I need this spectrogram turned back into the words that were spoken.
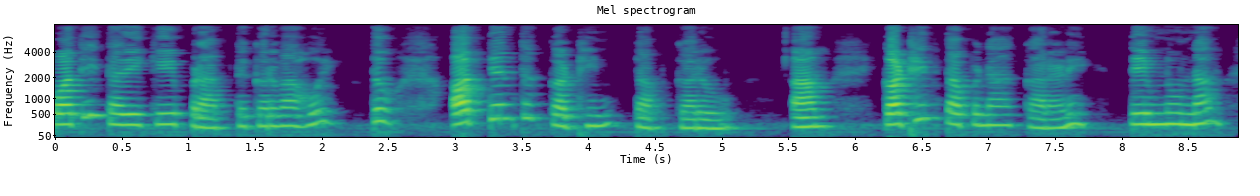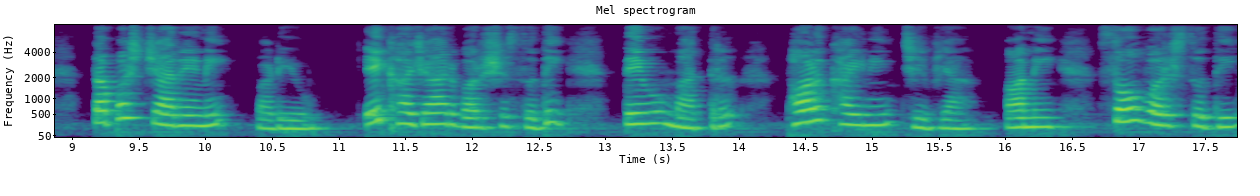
પતિ તરીકે પ્રાપ્ત કરવા હોય, તો અત્યંત કઠિન તપ કરો. આમ કઠિન તપના કારણે તેમનું નામ તપશ્ચારિણી પડ્યું. એક હજાર વર્ષ સુધી તેઓ માત્ર ફળ ખાઈને જીવ્યા અને સો વર્ષ સુધી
